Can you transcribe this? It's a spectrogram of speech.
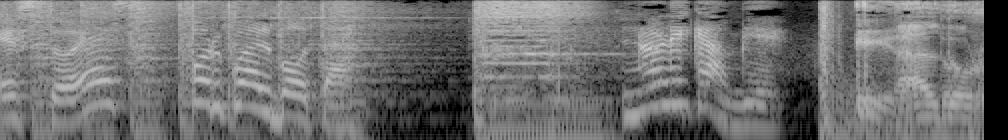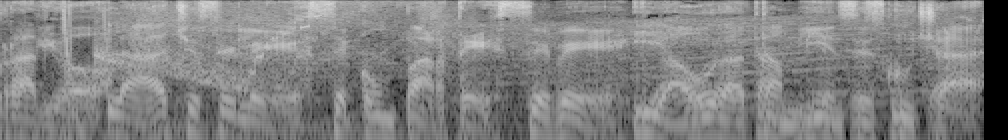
Esto es Por Cuál Vota. No le cambie. Heraldo Radio. La HCL se comparte, se ve y ahora también se escucha.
